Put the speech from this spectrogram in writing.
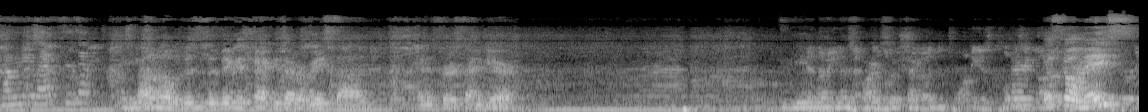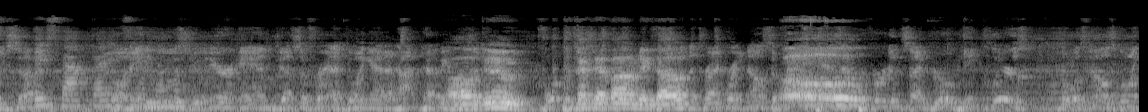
How many laps is it? I don't know, but this is the biggest track he's ever raced on, and his first time here. He In the let this meantime, bar so Volusia, second. the 20 is closing up. Let's go, Mace. They stopped. I Going didn't see Andy them. Lewis Jr. and Jeff Safranek going at it hot and heavy. Oh, dude. Four Protect that bottom, big on dog. the track right now. So Oh. preferred inside group. He clears. Lewis now is going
